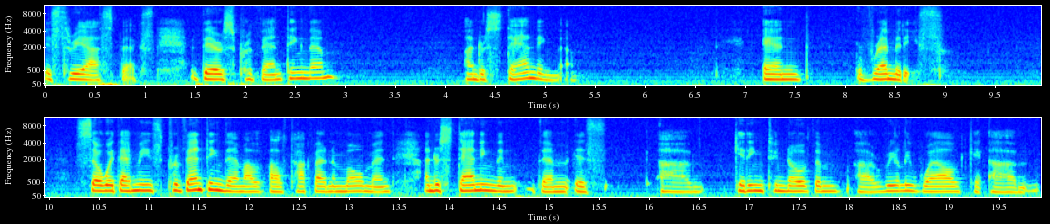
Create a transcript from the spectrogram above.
is three aspects. There's preventing them understanding them and remedies so what that means, preventing them, I'll, I'll talk about in a moment. Understanding them, them is um, getting to know them uh, really well, um,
